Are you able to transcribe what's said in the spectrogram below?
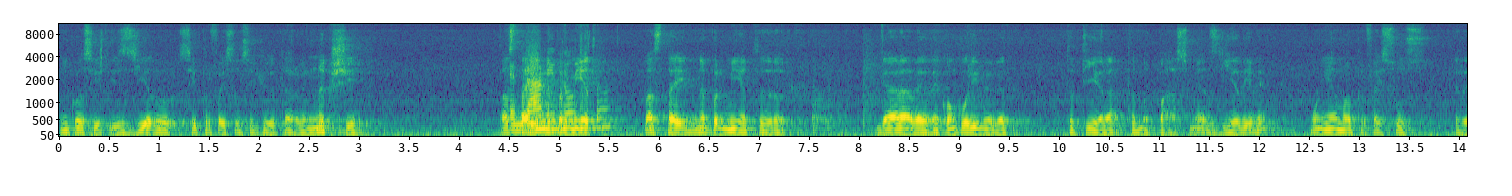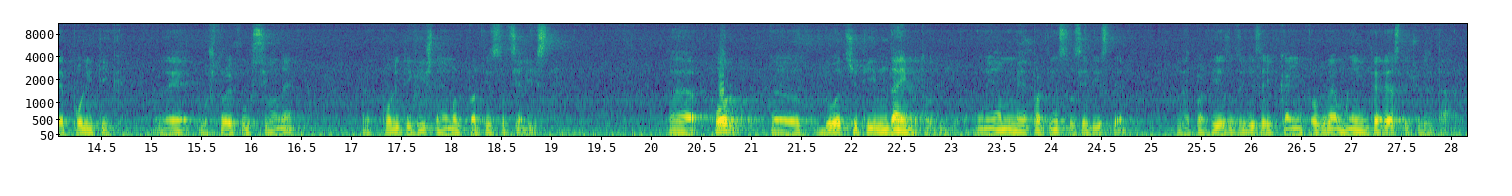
njëkohësisht i zgjedhur si përfaqësues i qytetarëve në këshill. Pastaj nëpërmjet pastaj nëpërmjet garave dhe konkurimeve të tjera të mëpasme, zgjedhjeve, unë jam përfaqësues edhe politik dhe ushtroj funksione politikisht në emër të Partisë Socialiste. Por, duhet që t'i ndajmë këto dy gjëra. Unë jam me Partinë Socialiste dhe Partia Socialiste që ka një program në interes të qytetarëve.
